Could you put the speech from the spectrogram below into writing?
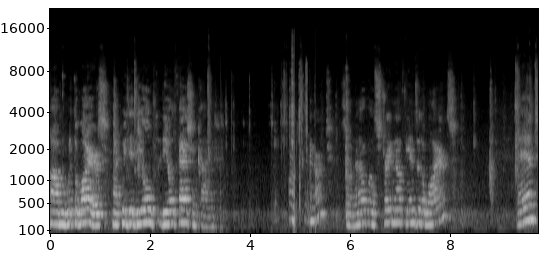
um, with the wires like we did the old the old-fashioned kind. So now we'll straighten out the ends of the wires and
